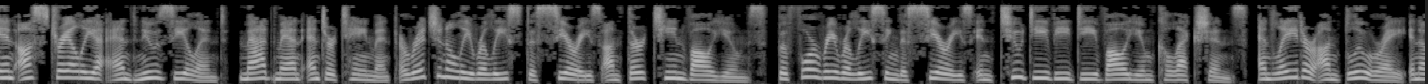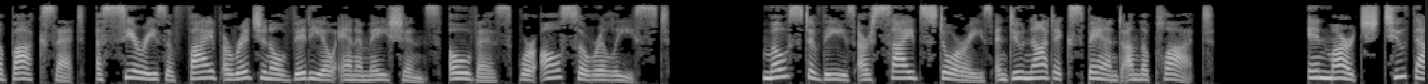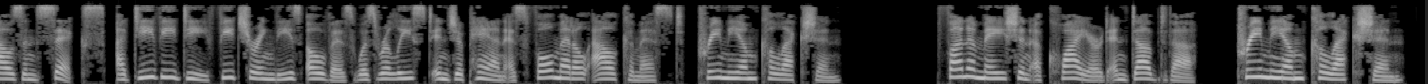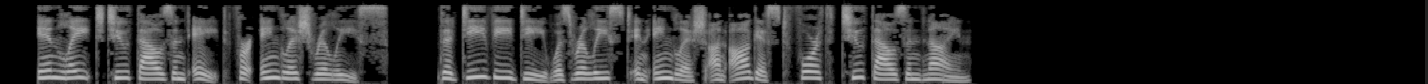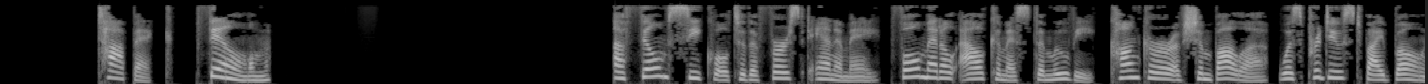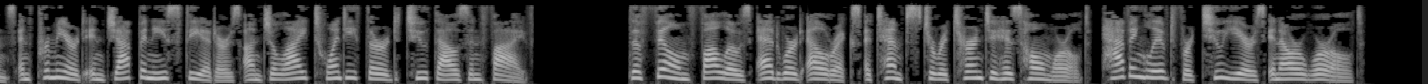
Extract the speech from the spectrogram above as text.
In Australia and New Zealand, Madman Entertainment originally released the series on 13 volumes, before re-releasing the series in two DVD volume collections, and later on Blu-ray in a box set. A series of five original video animations OVAs were also released. Most of these are side stories and do not expand on the plot. In March 2006, a DVD featuring these OVAs was released in Japan as Fullmetal Alchemist Premium Collection. Funimation acquired and dubbed the Premium Collection in late 2008 for English release. The DVD was released in English on August 4, 2009. Topic: Film A film sequel to the first anime, Fullmetal Alchemist the movie, Conqueror of Shambhala, was produced by Bones and premiered in Japanese theaters on July 23, 2005. The film follows Edward Elric's attempts to return to his homeworld, having lived for two years in our world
